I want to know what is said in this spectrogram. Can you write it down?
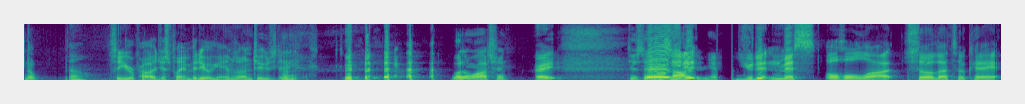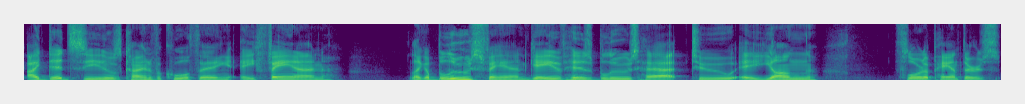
Nope. Oh. So you were probably just playing video games on Tuesday. Wasn't watching. right? Tuesday Well, you did, you didn't miss a whole lot, so that's okay. I did see it was kind of a cool thing. A fan, like a blues fan, gave his blues hat to a young Florida Panthers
